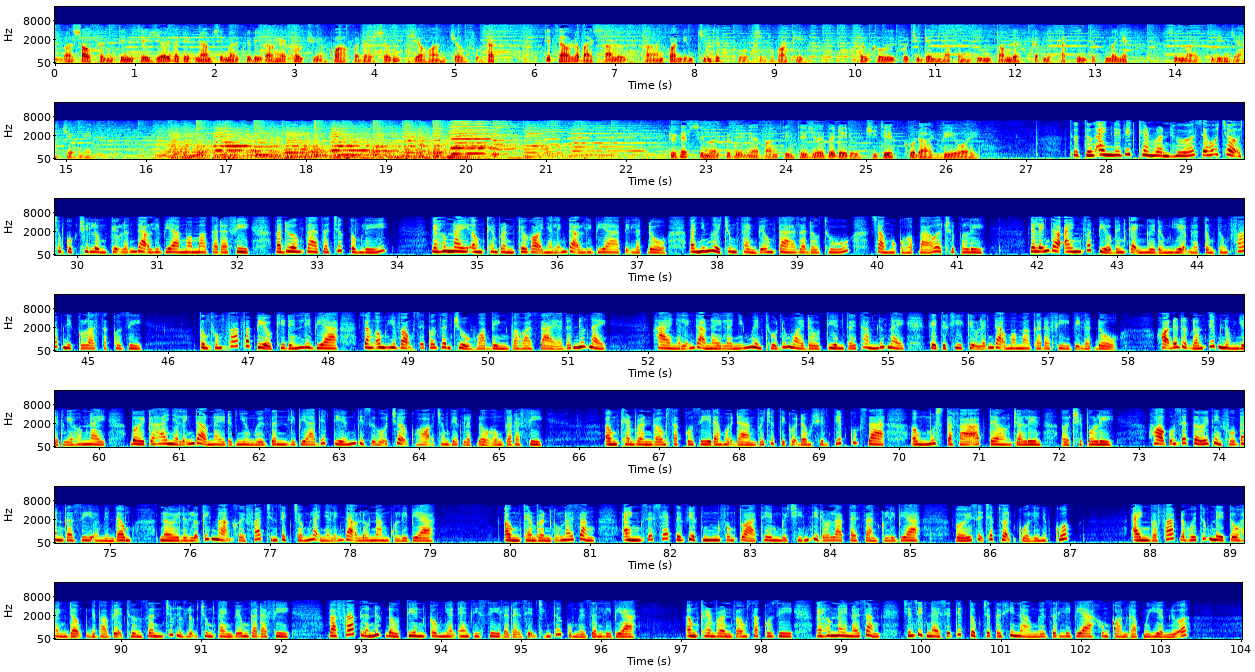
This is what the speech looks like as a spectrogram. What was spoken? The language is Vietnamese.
Và sau phần tin thế giới và Việt Nam, xin mời quý vị đón nghe câu chuyện khoa học và đời sống do Hoàng Châu phụ trách. Tiếp theo là bài xã luận phản ánh quan điểm chính thức của chính phủ Hoa Kỳ. Phần cuối của chương trình là phần tin tóm lược cập nhật các tin tức mới nhất. Xin mời quý khán giả chờ nghe. Trước hết xin mời quý vị nghe bản tin thế giới với đầy đủ chi tiết của đài VOA. Thủ tướng Anh David Cameron hứa sẽ hỗ trợ trong cuộc truy lùng cựu lãnh đạo Libya Muammar Gaddafi và đưa ông ta ra trước công lý. Ngày hôm nay, ông Cameron kêu gọi nhà lãnh đạo Libya bị lật đổ và những người trung thành với ông ta ra đầu thú trong một cuộc họp báo ở Tripoli. Nhà lãnh đạo Anh phát biểu bên cạnh người đồng nhiệm là Tổng thống Pháp Nicolas Sarkozy. Tổng thống Pháp phát biểu khi đến Libya rằng ông hy vọng sẽ có dân chủ, hòa bình và hòa giải ở đất nước này. Hai nhà lãnh đạo này là những nguyên thủ nước ngoài đầu tiên tới thăm nước này kể từ khi cựu lãnh đạo Muammar Gaddafi bị lật đổ. Họ đã được đón tiếp nồng nhiệt ngày hôm nay bởi cả hai nhà lãnh đạo này được nhiều người dân Libya biết tiếng vì sự hỗ trợ của họ trong việc lật đổ ông Gaddafi. Ông Cameron và ông Sarkozy đang hội đàm với Chủ tịch Hội đồng chuyển tiếp quốc gia, ông Mustafa Abdel Jalil ở Tripoli. Họ cũng sẽ tới thành phố Benghazi ở miền đông, nơi lực lượng cách mạng khởi phát chiến dịch chống lại nhà lãnh đạo lâu năm của Libya. Ông Cameron cũng nói rằng Anh sẽ xét tới việc ngưng phong tỏa thêm 19 tỷ đô la tài sản của Libya với sự chấp thuận của Liên Hợp Quốc. Anh và Pháp đã hối thúc NATO hành động để bảo vệ thường dân trước lực lượng trung thành với ông Gaddafi, và Pháp là nước đầu tiên công nhận NTC là đại diện chính thức của người dân Libya. Ông Cameron và ông Sarkozy ngày hôm nay nói rằng chiến dịch này sẽ tiếp tục cho tới khi nào người dân Libya không còn gặp nguy hiểm nữa.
